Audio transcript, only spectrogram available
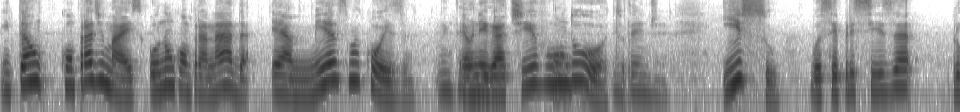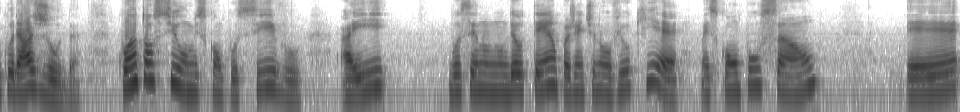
Então, comprar demais ou não comprar nada é a mesma coisa. É o Entendi. negativo um do outro. Entendi. Isso você precisa procurar ajuda. Quanto ao ciúmes compulsivo, aí você não, não deu tempo, a gente não ouviu o que é, mas compulsão é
